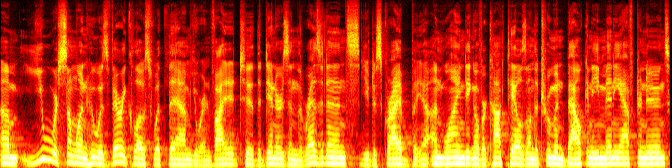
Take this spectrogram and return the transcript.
Um, you were someone who was very close with them. You were invited to the dinners in the residence. You describe you know, unwinding over cocktails on the Truman balcony many afternoons.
